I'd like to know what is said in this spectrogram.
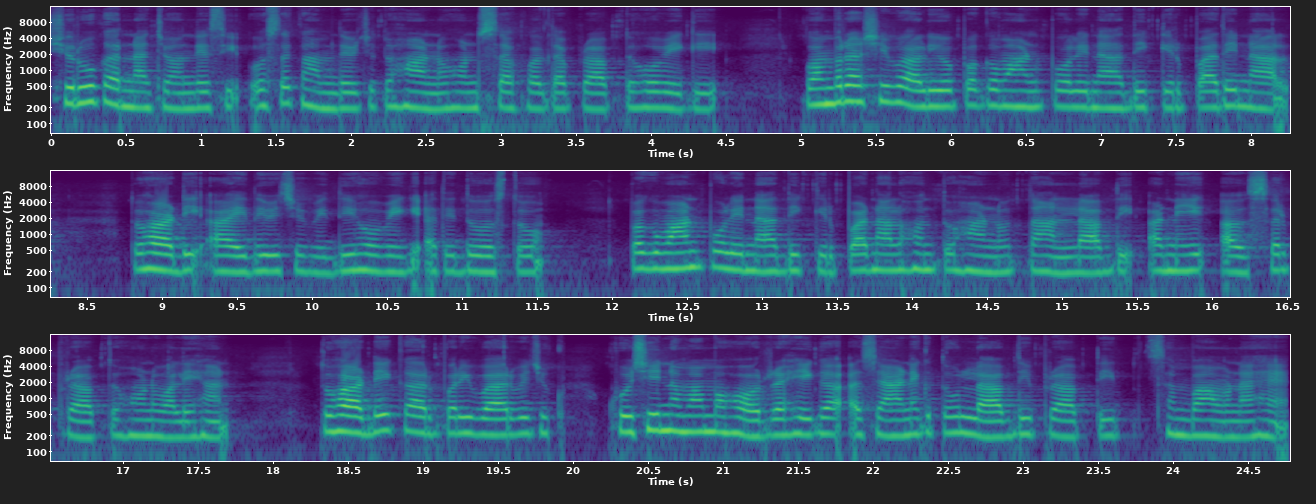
ਸ਼ੁਰੂ ਕਰਨਾ ਚਾਹੁੰਦੇ ਸੀ, ਉਸ ਕੰਮ ਦੇ ਵਿੱਚ ਤੁਹਾਨੂੰ ਹੁਣ ਸਫਲਤਾ ਪ੍ਰਾਪਤ ਹੋਵੇਗੀ। ਕੁੰਭ ਰਾਸ਼ੀ ਵਾਲਿਓ, ਭਗਵਾਨ ਭੋਲੇਨਾਥ ਦੀ ਕਿਰਪਾ ਦੇ ਨਾਲ ਤੁਹਾਡੀ ਆਏ ਦੇ ਵਿੱਚ ਵਿਧੀ ਹੋਵੇਗੀ ਅਤੇ ਦੋਸਤੋ, ਭਗਵਾਨ ਭੋਲੇਨਾਥ ਦੀ ਕਿਰਪਾ ਨਾਲ ਹੁਣ ਤੁਹਾਨੂੰ ਧਨ ਲਾਭ ਦੀ ਅਨੇਕ ਅਵਸਰ ਪ੍ਰਾਪਤ ਹੋਣ ਵਾਲੇ ਹਨ। ਤੁਹਾਡੇ ਘਰ ਪਰਿਵਾਰ ਵਿੱਚ ਖੁਸ਼ੀ ਨਵਾਂ ਮਾਹੌਲ ਰਹੇਗਾ। ਅਚਾਨਕ ਤੋਂ ਲਾਭ ਦੀ ਪ੍ਰਾਪਤੀ ਸੰਭਾਵਨਾ ਹੈ।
